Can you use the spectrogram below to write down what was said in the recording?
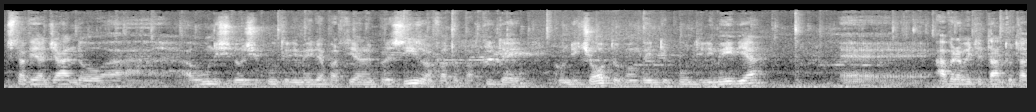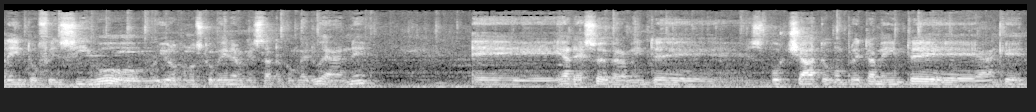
sta viaggiando a, a 11-12 punti di media partita nel preciso, ha fatto partite con 18, con 20 punti di media. Eh, ha veramente tanto talento offensivo, io lo conosco bene perché è stato con me due anni e adesso è veramente sbocciato completamente anche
